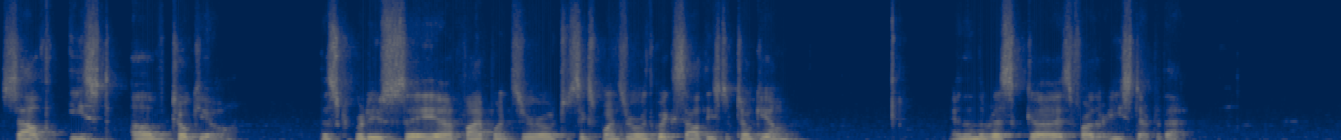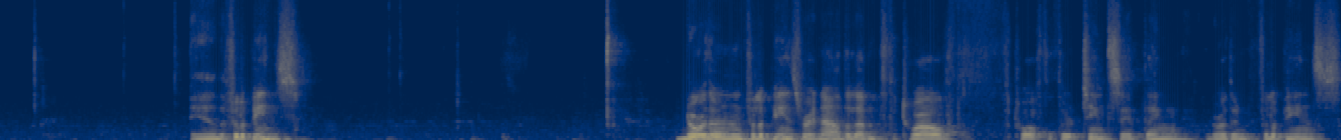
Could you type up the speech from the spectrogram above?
southeast of Tokyo. This could produce a uh, 5.0 to 6.0 earthquake southeast of Tokyo. And then the risk uh, is farther east after that. In the Philippines. Northern Philippines right now, the 11th to 12th, 12th to 13th, same thing. Northern Philippines.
